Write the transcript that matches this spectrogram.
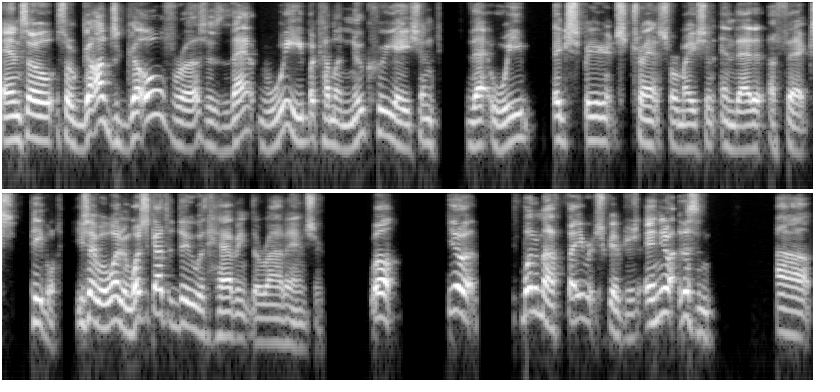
And so so God's goal for us is that we become a new creation, that we experience transformation and that it affects people. You say, well, wait a minute, what's got to do with having the right answer? Well, you know, one of my favorite scriptures, and you know, listen, uh,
